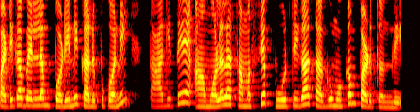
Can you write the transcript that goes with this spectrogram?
పటిక బెల్లం పొడిని కలుపుకొని తాగితే ఆ మొలల సమస్య పూర్తిగా తగ్గుముఖం పడుతుంది.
